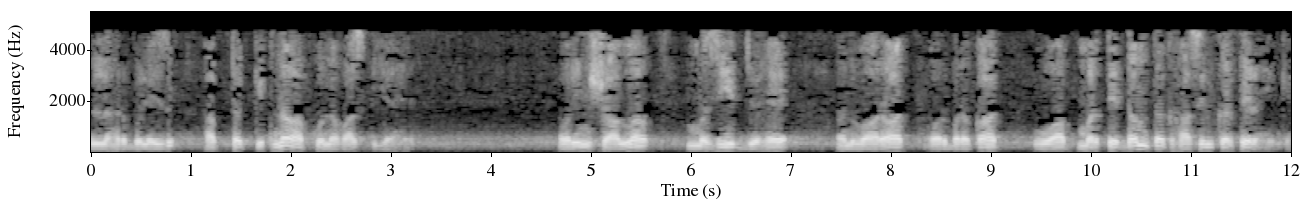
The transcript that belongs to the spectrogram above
اللہ رب العزت اب تک کتنا آپ کو نواز دیا ہے۔ اور انشاءاللہ مزید جو ہے انوارات اور برکات وہ آپ مرتے دم تک حاصل کرتے رہیں گے۔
